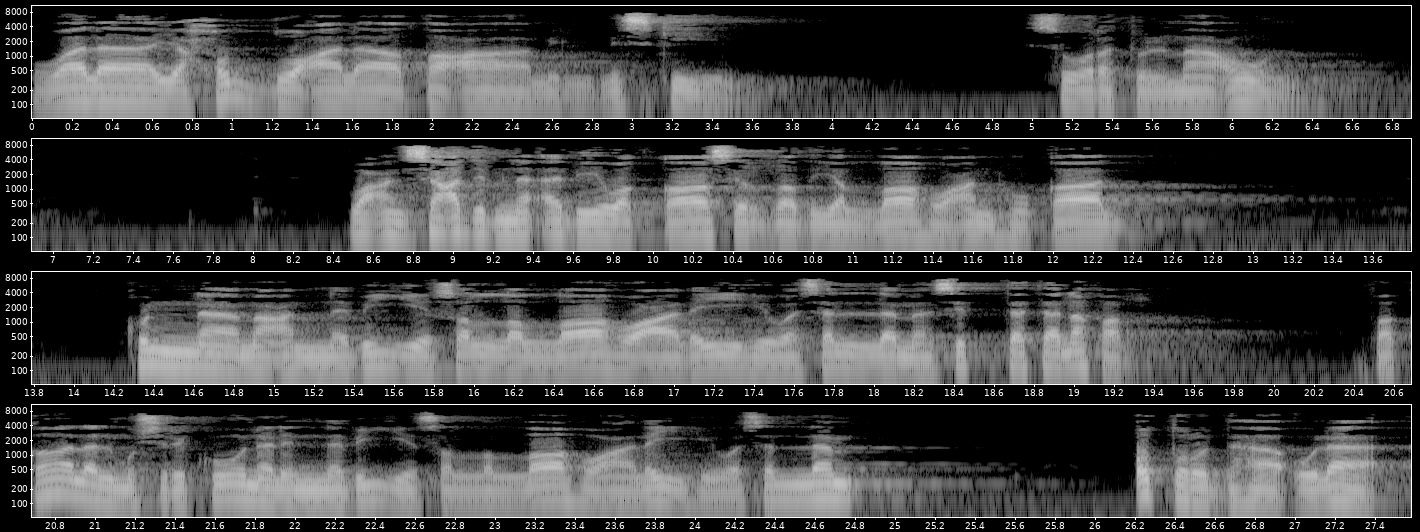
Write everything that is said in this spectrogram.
ولا يحض على طعام المسكين. سورة الماعون. وعن سعد بن أبي وقاص رضي الله عنه قال كنا مع النبي صلى الله عليه وسلم ستة نفر فقال المشركون للنبي صلى الله عليه وسلم اطرد هؤلاء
